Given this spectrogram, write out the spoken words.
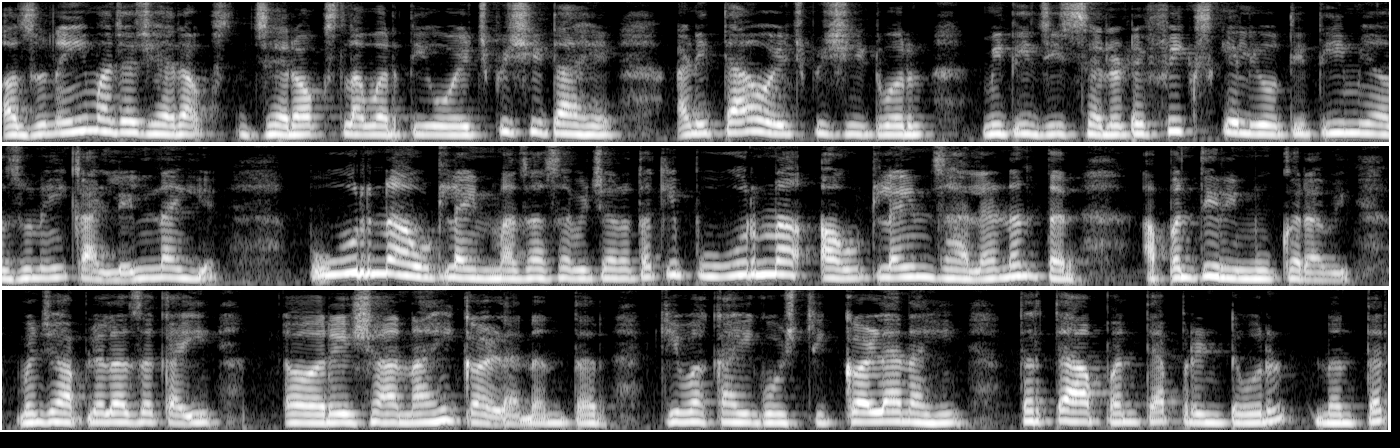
अजूनही माझ्या झेरॉक्स झेरॉक्सला वरती ओ एच पी शीट आहे आणि त्या ओ एच पी शीटवरून मी ती जी सेलोटे फिक्स केली होती ती मी अजूनही काढलेली नाही आहे पूर्ण आउटलाईन माझा असा विचार होता की पूर्ण आउटलाईन झाल्यानंतर आपण ती रिमूव्ह करावी. म्हणजे आपल्याला जर काही रेषा नाही कळल्यानंतर किंवा काही गोष्टी कळल्या नाही तर त्या आपण त्या प्रिंटवरून नंतर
